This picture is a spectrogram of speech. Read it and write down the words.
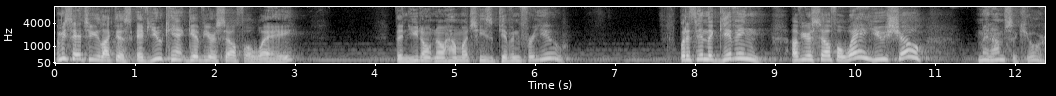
Let me say it to you like this if you can't give yourself away, then you don't know how much He's given for you. But it's in the giving of yourself away you show, man, I'm secure.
